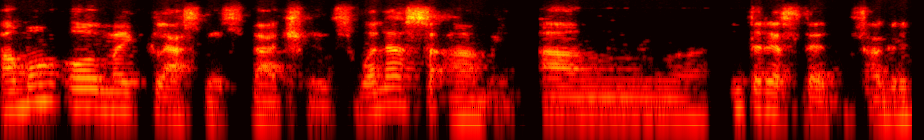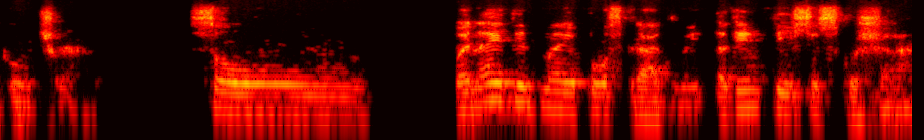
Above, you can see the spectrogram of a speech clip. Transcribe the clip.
Among all my classmates, batchmates, wala sa amin ang interested sa agriculture. So, when I did my postgraduate, naging thesis ko siya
